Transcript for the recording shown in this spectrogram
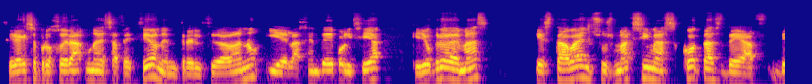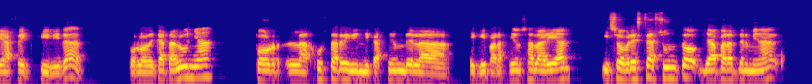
sería que se produjera una desafección entre el ciudadano y el agente de policía que yo creo además que estaba en sus máximas cotas de, afectividad por lo de Cataluña, por la justa reivindicación de la equiparación salarial y sobre este asunto, ya para terminar,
